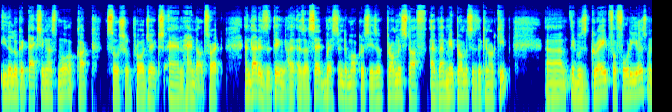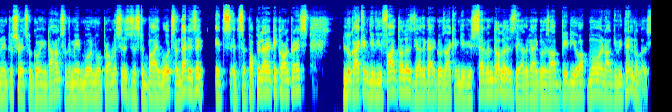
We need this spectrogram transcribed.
either look at taxing us more or cut social projects and handouts, right? And that is the thing. As I said, Western democracies have promised stuff, have, made promises they cannot keep. Um, it was great for 40 years when interest rates were going down, so they made more and more promises just to buy votes, and that is it. It's it's a popularity contest. Look, I can give you five dollars. The other guy goes, I can give you seven dollars. The other guy goes, I'll bid you up more, and I'll give you ten dollars.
